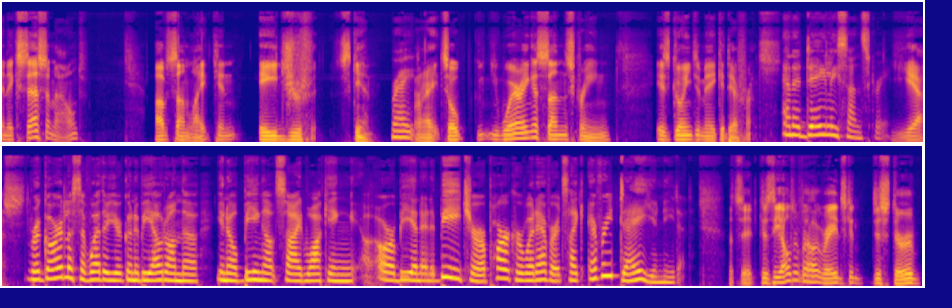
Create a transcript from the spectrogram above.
an excess amount of sunlight can age your skin, Right. right? So wearing a sunscreen is going to make a difference. And a daily sunscreen. Yes. Regardless of whether you're going to be out on the, you know, being outside walking uh, or being at a beach or a park or whatever, it's like every day you need it. That's it. Because the ultraviolet rays can disturb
